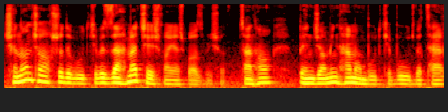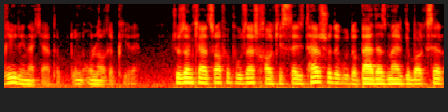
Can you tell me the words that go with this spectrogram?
چنان چاق شده بود که به زحمت چشمایش باز می‌شد. تنها بنجامین همان بود که بود و تغییری نکرده بود. اون اولاغ پیره. جز که اطراف پوزش خاکستری تر شده بود و بعد از مرگ باکسر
